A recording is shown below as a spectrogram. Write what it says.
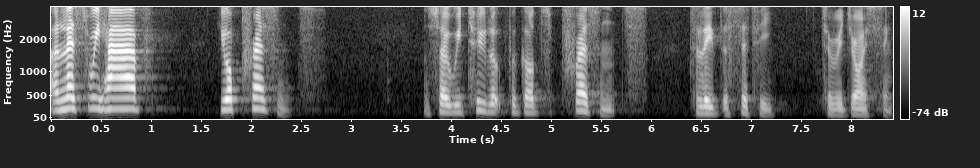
unless we have your presence? And so we too look for God's presence to lead the city to rejoicing.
